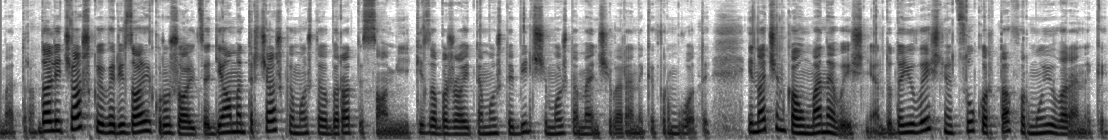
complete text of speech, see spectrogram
см. Далі чашкою вирізаю кружальця. Діаметр чашки можете обирати самі, які забажаєте. Можете більші, можете менші вареники формувати. І начинка у мене вишня. Додаю вишню, цукор та формую вареники.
